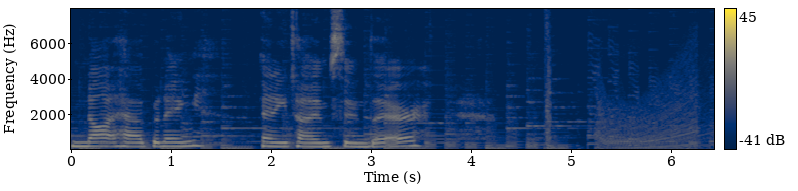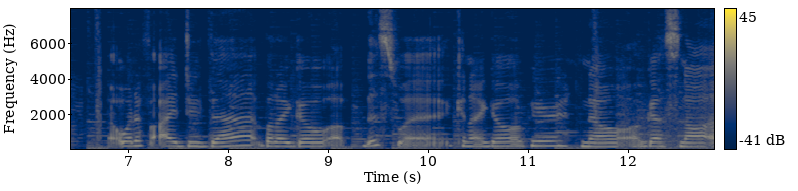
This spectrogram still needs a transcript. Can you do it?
Not happening anytime soon there. What if I do that, but I go up this way? Can I go up here? No, I guess not.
